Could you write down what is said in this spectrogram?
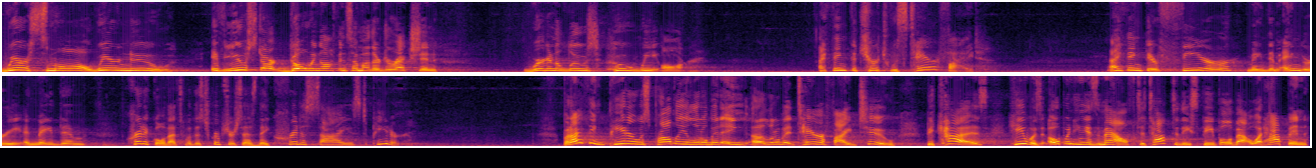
We're small, we're new. If you start going off in some other direction, we're going to lose who we are. I think the church was terrified. I think their fear made them angry and made them critical. That's what the scripture says. They criticized Peter. But I think Peter was probably a little bit a little bit terrified too because he was opening his mouth to talk to these people about what happened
